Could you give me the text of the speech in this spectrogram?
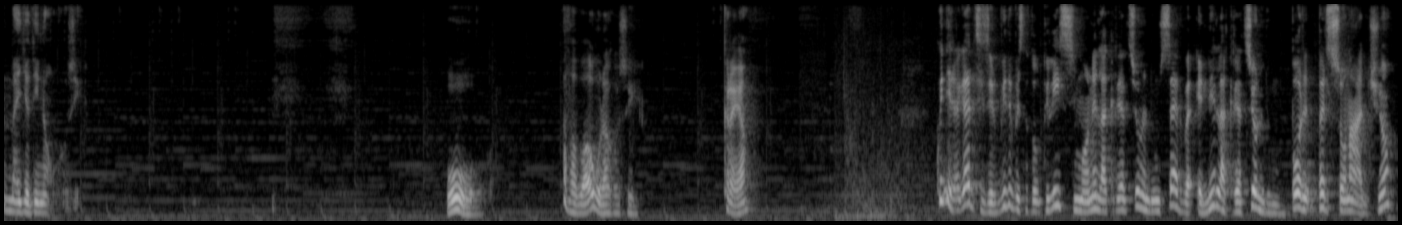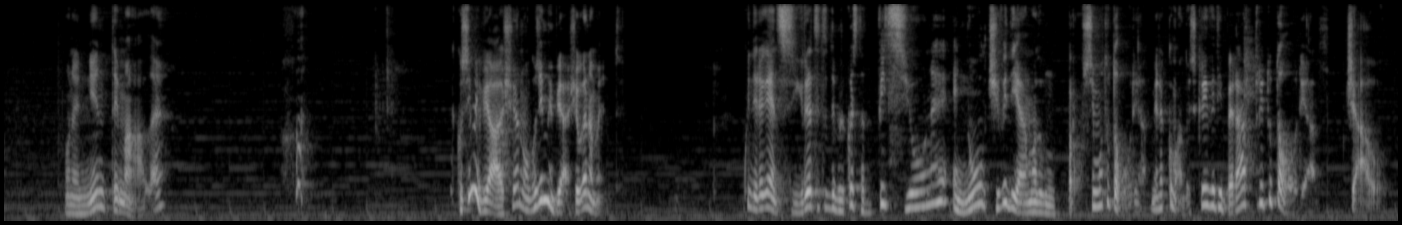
Meglio di no così. Oh, ma fa paura così. Crea. Quindi ragazzi se il video vi è stato utilissimo nella creazione di un server e nella creazione di un personaggio, non è niente male. Così mi piace, no? Così mi piace, veramente. Quindi ragazzi, grazie a tutti per questa visione e noi ci vediamo ad un prossimo tutorial. Mi raccomando, iscriviti per altri tutorial. Ciao!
